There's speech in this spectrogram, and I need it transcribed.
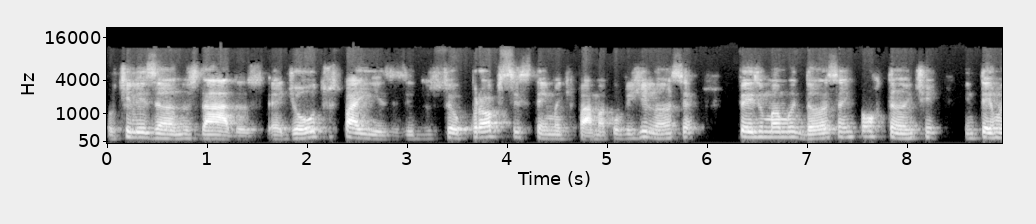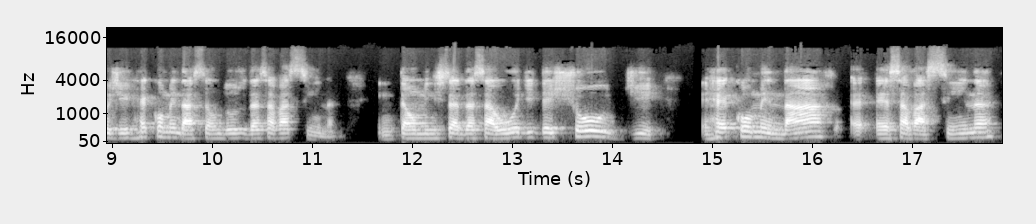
utilizando os dados é, de outros países e do seu próprio sistema de farmacovigilância, fez uma mudança importante em termos de recomendação do uso dessa vacina. Então, o Ministério da Saúde deixou de recomendar é, essa vacina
